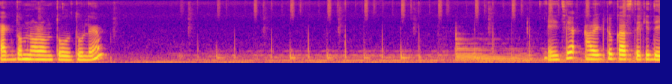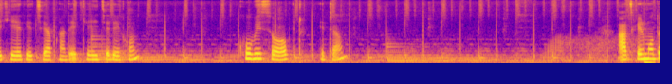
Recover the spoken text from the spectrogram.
একদম নরম তোল তুলে। এই যে আরেকটু কাছ থেকে দেখিয়ে দিচ্ছি আপনাদেরকে। এই যে দেখুন, খুবই সফট এটা। আজকের মতো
